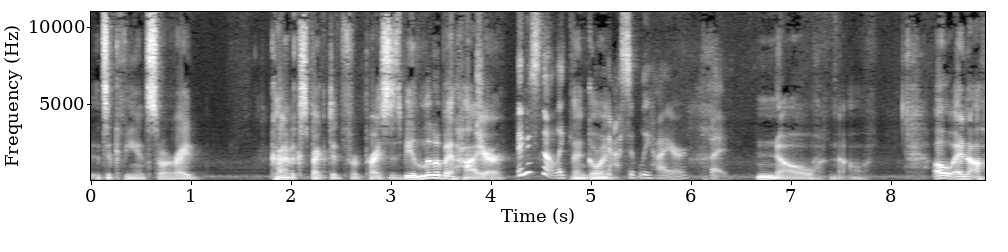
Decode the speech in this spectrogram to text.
it's a convenience store, right? Kind of expected for prices to be a little bit higher. And it's not like Then going- massively higher, but No, no. Oh, and uh,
